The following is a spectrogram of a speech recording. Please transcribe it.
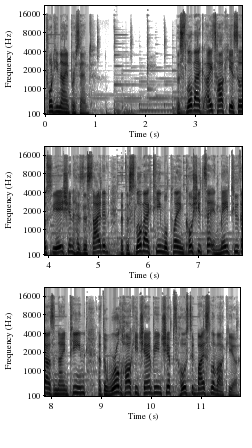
29%. The Slovak Ice Hockey Association has decided that the Slovak team will play in Košice in May 2019 at the World Hockey Championships hosted by Slovakia.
